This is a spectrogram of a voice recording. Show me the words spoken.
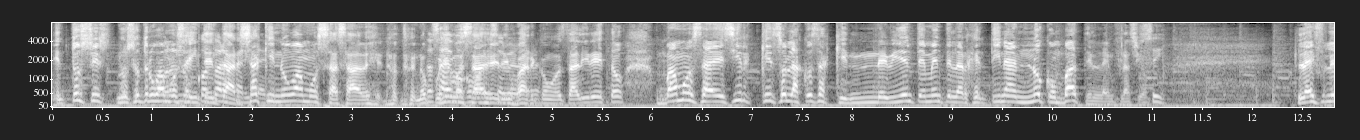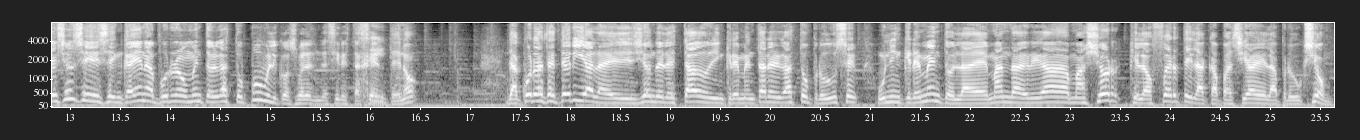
Entonces nosotros vamos a intentar, ya que no vamos a saber, no, no cómo averiguar cómo salir esto, vamos a decir qué son las cosas que evidentemente en la Argentina no combaten la inflación. Sí. La inflación se desencadena por un aumento del gasto público, suelen decir esta Sí. gente, ¿no? De acuerdo a esta teoría, la decisión del Estado de incrementar el gasto produce un incremento en la demanda agregada mayor que la oferta y la capacidad de la producción,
